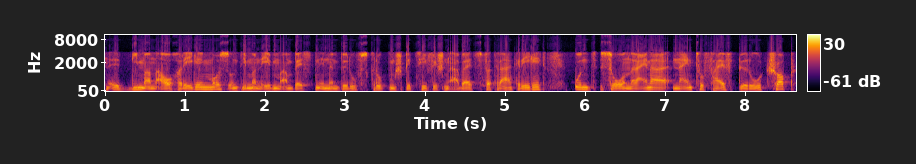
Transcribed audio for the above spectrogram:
die man auch regeln muss und die man eben am besten in einem berufsgruppenspezifischen Arbeitsvertrag regelt. Und so ein reiner 9-to-5-Bürojob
